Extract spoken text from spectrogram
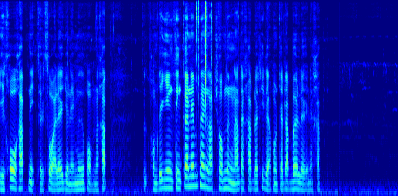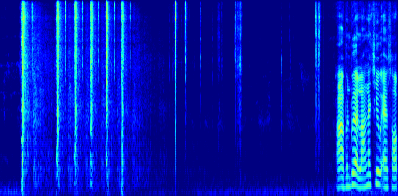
อีโคครับนี่สวยๆเลยอยู่ในมือผมนะครับผมจะยิงซิงเกิลให้เพื่อนๆรับชมหนึ่งนัดนะครับแล้วที่เหลือผมจะดับเบิลเลยนะครับ อ่าเพื่อนๆร้านนัชื่อแอร์ซอฟ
